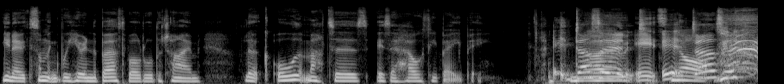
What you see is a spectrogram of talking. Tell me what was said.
you know, something we hear in the birth world all the time. Look, all that matters is a healthy baby. it doesn't. No, it's it not. doesn't.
